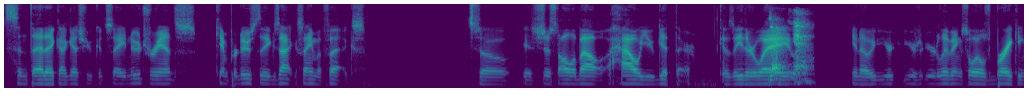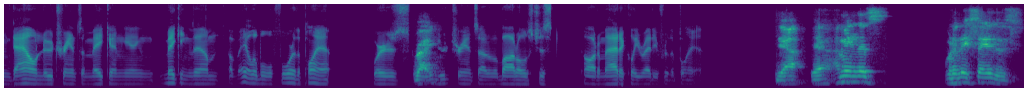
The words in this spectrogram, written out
synthetic, I guess you could say, nutrients can produce the exact same effects. So it's just all about how you get there. Because either way, Yeah, yeah. you know, your your your living soil's breaking down nutrients and making and making them available for the plant, whereas Right. nutrients out of a bottle is just automatically ready for the plant. Yeah, yeah. I mean, there's what do they say? There's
